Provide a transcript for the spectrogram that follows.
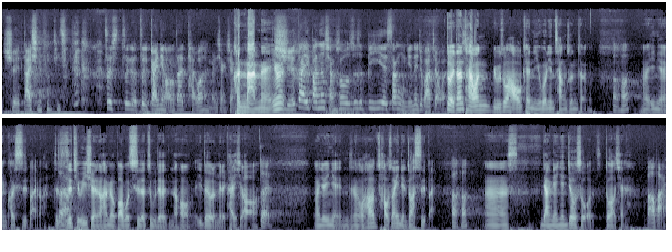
学贷限定继承，这这个这个概念好像在台湾很难想象。很难呢、因为学贷一般的享受就是毕业三五年内就把它缴完。对，但是台湾比如说好 OK，你如果念常春藤，嗯哼，那一年快四百嘛，这只是体育选哦，还没有包括吃的住的，然后一堆有的没的开销哦、对，那就一年，我好好算一点抓四百，嗯哼，嗯，两年研究所多少钱？八百。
